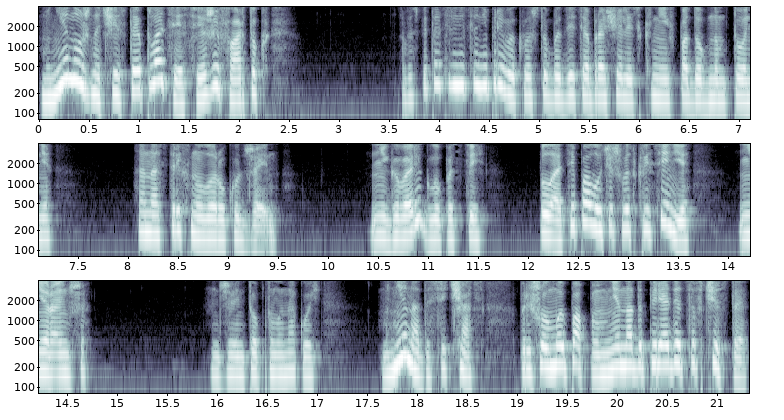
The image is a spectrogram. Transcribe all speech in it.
Мне нужно чистое платье и свежий фартук!» Воспитательница не привыкла, чтобы дети обращались к ней в подобном тоне. Она стряхнула руку Джейн. «Не говори глупостей. Платье получишь в воскресенье, не раньше». Джейн топнула ногой. «Мне надо сейчас. Пришел мой папа, мне надо переодеться в чистое».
